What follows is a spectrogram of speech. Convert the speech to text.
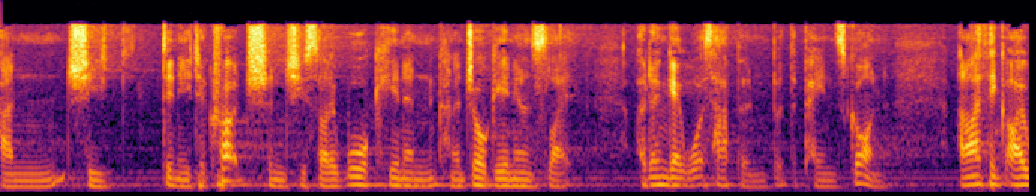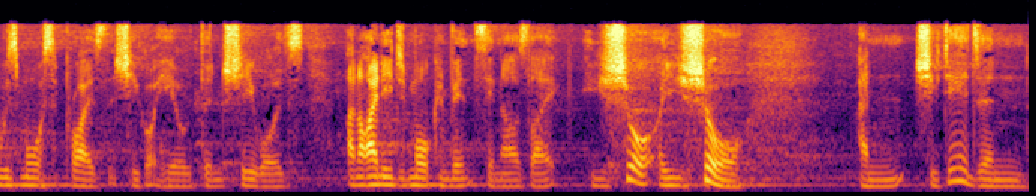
and she didn't need a crutch, and she started walking and kind of jogging, and it's like, I don't get what's happened, but the pain's gone. And I think I was more surprised that she got healed than she was. And I needed more convincing. I was like, Are you sure? Are you sure? And she did. And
